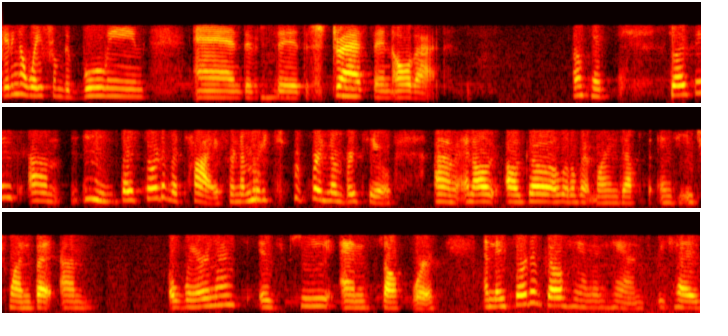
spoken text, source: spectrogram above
getting away from the bullying and the, mm-hmm. the the stress and all that Okay. So I think um, there's sort of a tie for number two, for number two, um, and I'll I'll go a little bit more in depth into each one. But um, awareness is key, and self worth, and they sort of go hand in hand because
